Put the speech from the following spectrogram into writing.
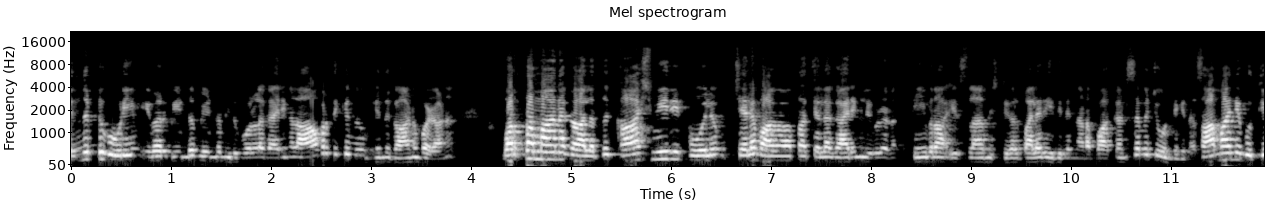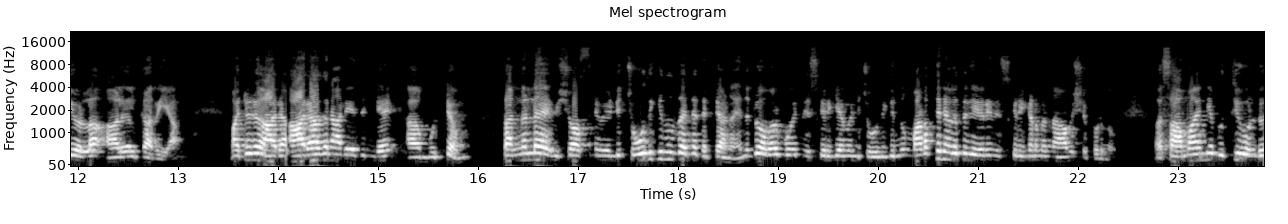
എന്നിട്ട് കൂടിയും ഇവർ വീണ്ടും വീണ്ടും ഇതുപോലുള്ള കാര്യങ്ങൾ ആവർത്തിക്കുന്നു എന്ന് കാണുമ്പോഴാണ് വർത്തമാന കാലത്ത് കാശ്മീരിൽ പോലും ചിലവാകാത്ത ചില കാര്യങ്ങൾ ഇവിടെ തീവ്ര ഇസ്ലാമിസ്റ്റുകൾ പല രീതിയിലും നടപ്പാക്കാൻ ശ്രമിച്ചുകൊണ്ടിരിക്കുന്നത്. സാമാന്യ ബുദ്ധിയുള്ള ആളുകൾക്കറിയാം. മറ്റൊരു ആരാധനാലയത്തിന്റെ മുറ്റം തങ്ങളുടെ വിശ്വാസത്തിന് വേണ്ടി ചോദിക്കുന്നത് തന്നെ തെറ്റാണ്. എന്നിട്ടും അവർ പോയി നിസ്കരിക്കാൻ വേണ്ടി ചോദിക്കുന്നു. മഠത്തിനകത്ത് കയറി നിസ്കരിക്കണം എന്ന് ആവശ്യപ്പെടുന്നു സാമാന്യ ബുദ്ധി കൊണ്ട്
